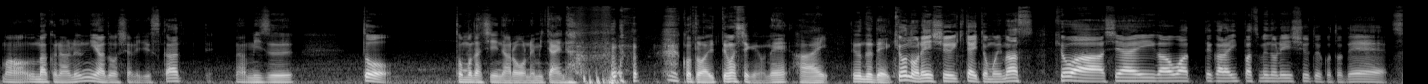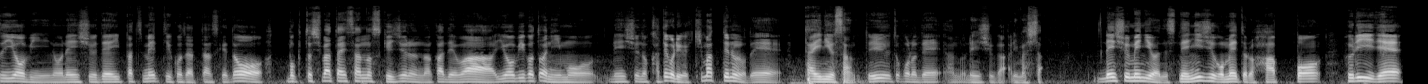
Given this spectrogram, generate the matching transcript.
まあ、上手くなるにはどうしたらいいですかって。水と友達になろうね、みたいな ことは言ってましたけどね。はい。ということで、今日の練習行きたいと思います。今日は試合が終わってから一発目の練習ということで、水曜日の練習で一発目っていうことだったんですけど、僕と柴谷さんのスケジュールの中では、曜日ごとにもう練習のカテゴリーが決まってるので、対入算というところで、あの、練習がありました。練習メニューはですね、25メートル8本、フリーで、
